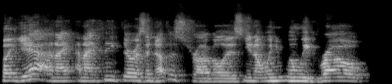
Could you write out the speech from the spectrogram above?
but yeah, and I and I think there was another struggle is you know when when we grow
